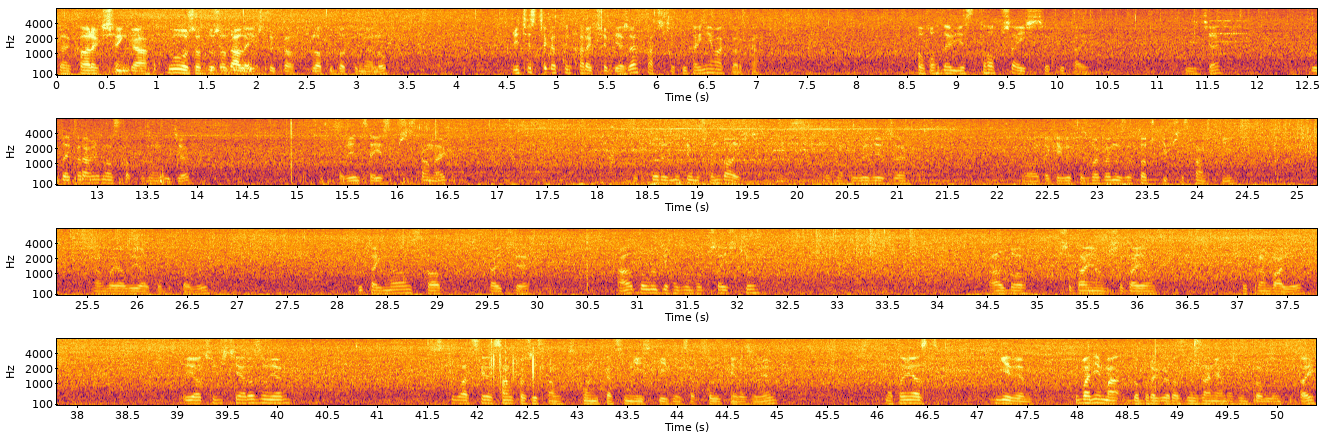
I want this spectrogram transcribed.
ten korek sięga dużo, dużo dalej niż tylko lotu do tunelu. Wiecie z czego ten korek się bierze? Patrzcie, tutaj nie ma korka. Powodem jest to przejście tutaj. Widzicie? Tutaj prawie non stop ludzie. To więcej jest przystanek, do których ludzie muszą dojść. Więc można powiedzieć, że no, tak jakby pozbawione zatoczki przystanki tramwajowy i autobusowy. Tutaj non stop, słuchajcie, albo ludzie chodzą po przejściu, albo wsiadają, wysiadają do tramwaju. I oczywiście ja rozumiem sytuację, sam korzystam z komunikacji miejskiej, więc absolutnie rozumiem. Natomiast nie wiem, chyba nie ma dobrego rozwiązania na ten problem tutaj.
